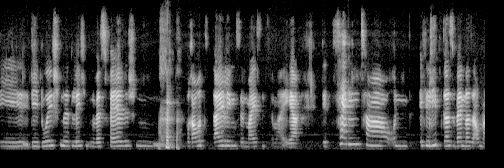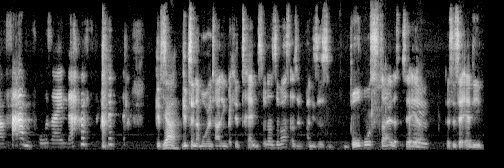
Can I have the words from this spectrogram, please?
die, die durchschnittlichen westfälischen Brautstylings sind meistens immer eher dezenter und ich liebe das, wenn das auch mal farbenfroh sein darf. Gibt es ja. denn da momentan irgendwelche Trends oder sowas? Also man dieses Boho-Style, das ist ja eher, mhm. das ist ja eher die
